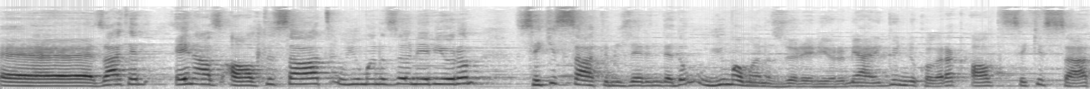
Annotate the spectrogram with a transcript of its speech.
E, zaten en az 6 saat uyumanızı öneriyorum. 8 saatin üzerinde de uyumamanızı öneriyorum. Yani günlük olarak 6-8 saat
